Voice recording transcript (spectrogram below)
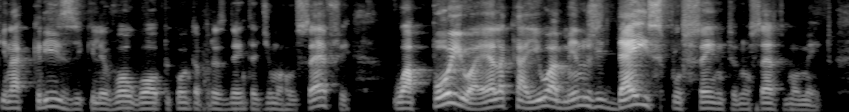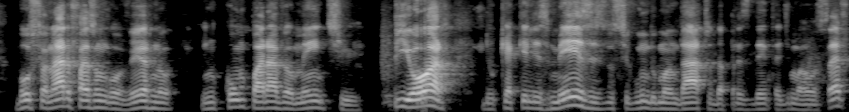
que na crise que levou ao golpe contra a presidenta Dilma Rousseff, o apoio a ela caiu a menos de 10% num certo momento. Bolsonaro faz um governo incomparavelmente pior do que aqueles meses do segundo mandato da presidenta Dilma Rousseff,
